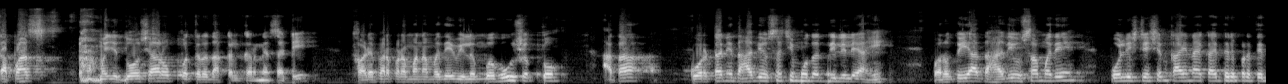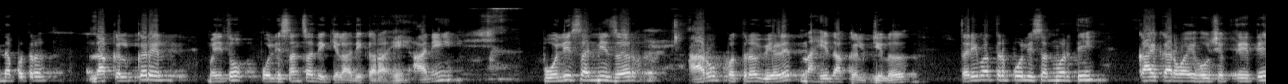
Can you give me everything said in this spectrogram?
तपास म्हणजे दोषारोप पत्र दाखल करण्यासाठी थोड्याफार प्रमाणामध्ये विलंब होऊ शकतो. आता कोर्टाने दहा दिवसाची मुदत दिलेली आहे परंतु या दहा दिवसामध्ये पोलीस स्टेशन काही ना काहीतरी प्रतिज्ञापत्र दाखल करेल. म्हणजे तो पोलिसांचा देखील अधिकार आहे. आणि पोलिसांनी जर आरोपपत्र वेळेत नाही दाखल केलं तरी मात्र पोलिसांवरती काय कारवाई होऊ शकते ते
